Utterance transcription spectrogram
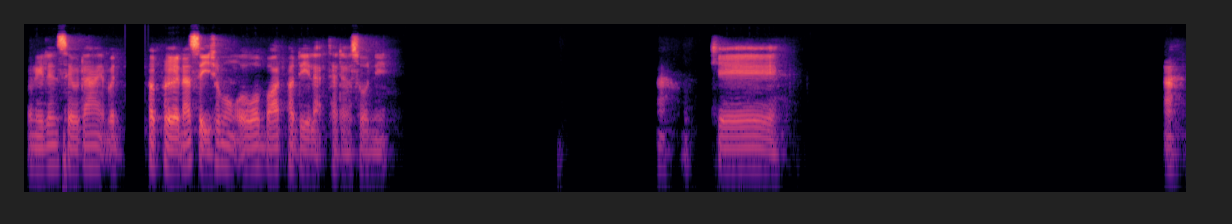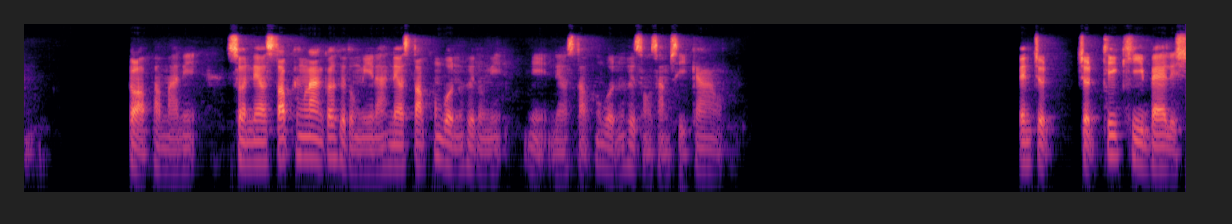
ตรงนี้เล่นเซลล์ได้เผลอๆนะสี่ชั่วโมงโอเวอร์บอทพอดีแหละแถวๆโซนนี้โอเคอะกรอบประมาณนี้ ส่วนแนว stop ข้างล่างก็คือตรงนี้นะ แนว stop ข้างบนก็คือตรงนี้ นี่แนว stop ข้างบนก็คือสองสามสี่เก้าเป็นจุดจุดที่ key bearish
